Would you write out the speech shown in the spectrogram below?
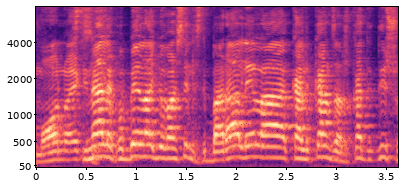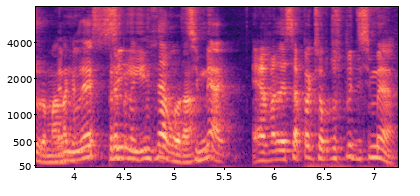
μόνο έξι. Στην άλλη εκπομπή έλα ο Βασίλης, στην παράλληλη έλα καλικάντζαρος, κάτι τίσου ρε Ε, μαλάκα. μου λες, Πρέπει συ- να κινηθεί η αγορά. Σημαία. Έβαλες απ' έξω από το σπίτι σημαία.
